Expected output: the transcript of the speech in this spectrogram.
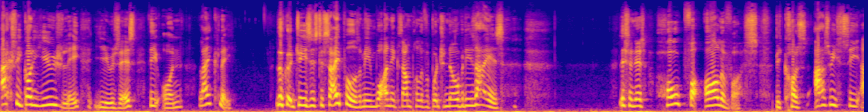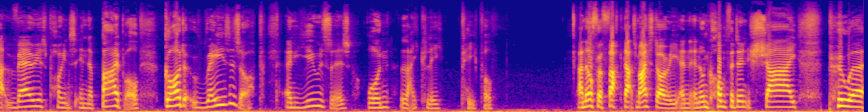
Actually, God usually uses the unlikely. Look at Jesus' disciples. I mean, what an example of a bunch of nobodies that is. Listen, there's hope for all of us because, as we see at various points in the Bible, God raises up and uses unlikely people. I know for a fact that's my story. An, an unconfident, shy, poor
